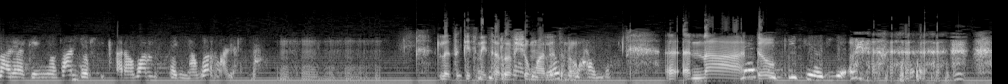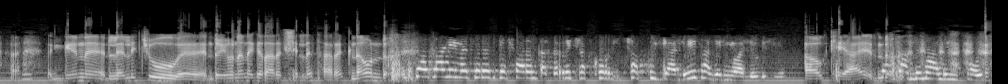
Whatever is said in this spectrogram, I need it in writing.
ጋር ያገኘሁት አንድ ወር ሲቀረው በአምስተኛ ወር ማለት ነው። ለጥቂት ነው የተረፍሽው ማለት ነው። እና እንደው ግን ለልጁ እንደው የሆነ ነገር አረግሽለት? አረግ ነው እንደው እዛ ጋ እኔ መሰረት ደፋርን ቀጥሬ ቸኩር ቸኩያለሁ። የት አገኘዋለሁ ልጁ? Okay። አይ እንደው ምን አለኝ ሰውዬ፣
